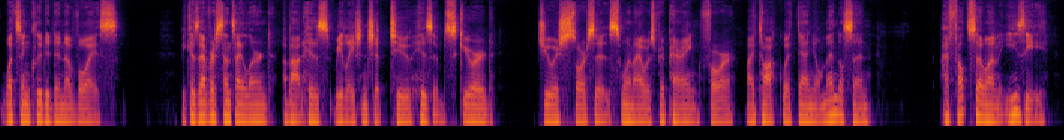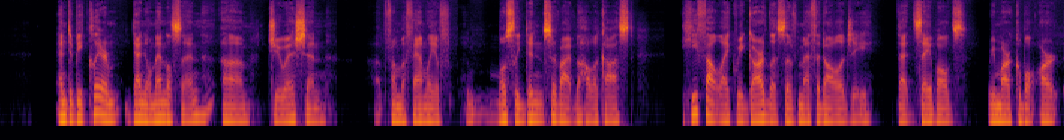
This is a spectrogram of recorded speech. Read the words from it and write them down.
what's included in a voice. Because ever since I learned about his relationship to his obscured Jewish sources when I was preparing for my talk with Daniel Mendelsohn, I felt so uneasy. And to be clear, Daniel Mendelsohn, um, Jewish and uh, from a family of who mostly didn't survive the Holocaust, he felt like, regardless of methodology, that Sebald's remarkable art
